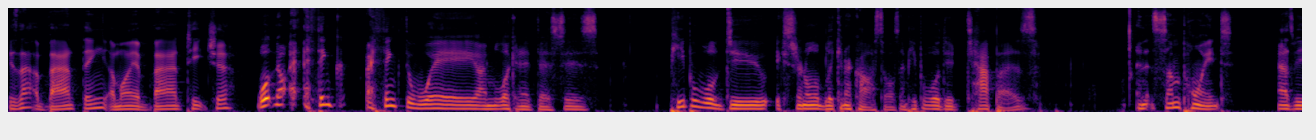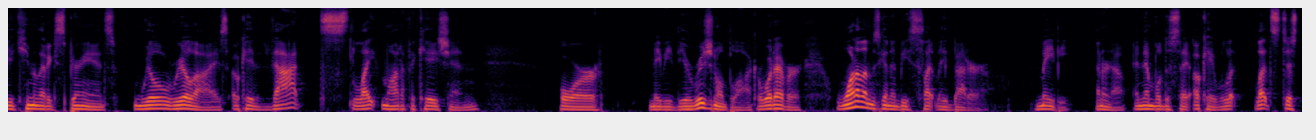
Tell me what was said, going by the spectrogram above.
is that a bad thing? Am I a bad teacher? Well, no, I think I think the way I'm looking at this is people will do external oblique intercostals and people will do tapas, and at some point, as we accumulate experience, we'll realize, okay, that slight modification or maybe the original block or whatever. One of them is going to be slightly better, maybe. I don't know. And then we'll just say, okay, well let, let's just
